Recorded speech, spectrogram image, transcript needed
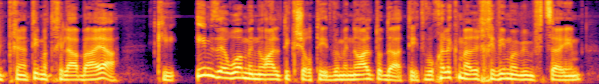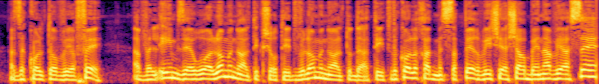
מבחינתי מתחילה הבעיה. כי אם זה אירוע מנוהל תקשורתית ומנוהל תודעתית, והוא חלק מהרכיבים המבצעיים, אז הכל טוב ויפה. אבל אם זה אירוע לא מנוהל תקשורתית ולא מנוהל תודעתית, וכל אחד מספר ואיש הישר בעיניו יעשה,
